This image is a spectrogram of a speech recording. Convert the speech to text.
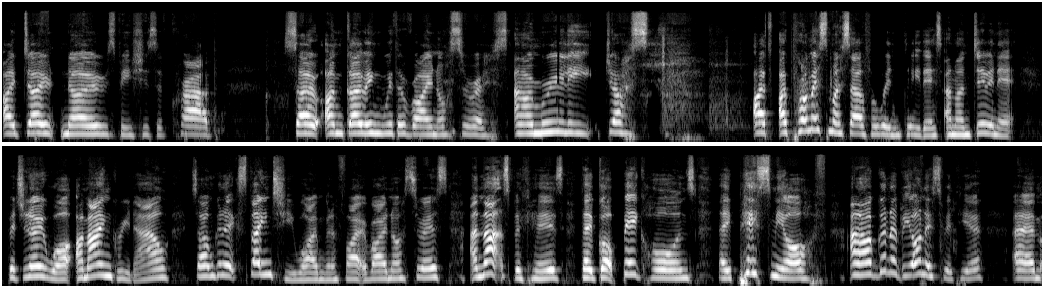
I don't know species of crab, so I'm going with a rhinoceros, and I'm really just. I've I promised myself I wouldn't do this, and I'm doing it. But you know what? I'm angry now, so I'm to explain to you why I'm to fight a rhinoceros, and that's because they've got big horns. They piss me off, and I'm to be honest with you. Um,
